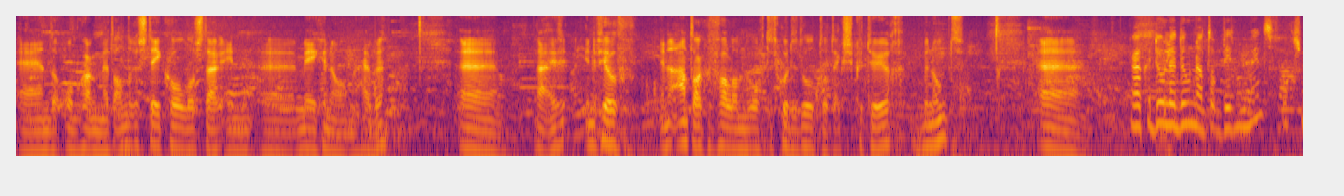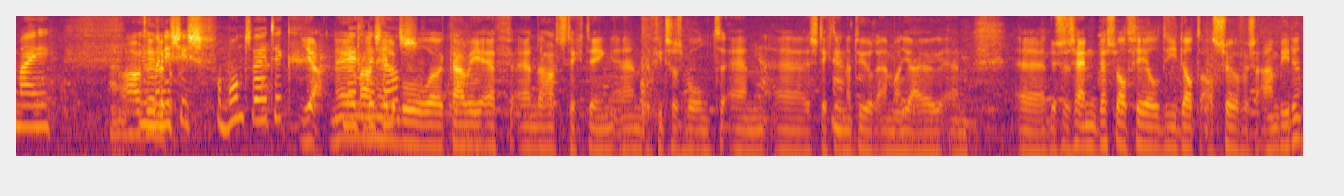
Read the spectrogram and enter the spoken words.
en de omgang met andere stakeholders daarin uh, meegenomen hebben. Nou, in, veel, in een aantal gevallen wordt het goede doel tot executeur benoemd. Welke doelen doen dat op dit moment? Volgens mij nou, Humanistisch Verbond, weet ik. Ja, nee, maar een heleboel uh, KWF en de Hartstichting en de Fietsersbond en uh, Stichting Natuur en Milieu. En, uh, dus er zijn best wel veel die dat als service aanbieden.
